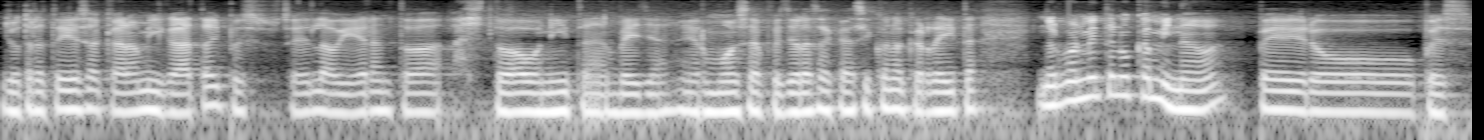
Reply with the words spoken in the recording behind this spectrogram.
Yo traté de sacar a mi gata y pues ustedes la vieran toda, ay, toda bonita, bella, hermosa, pues yo la saqué así con la correita. Normalmente no caminaba, pero pues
